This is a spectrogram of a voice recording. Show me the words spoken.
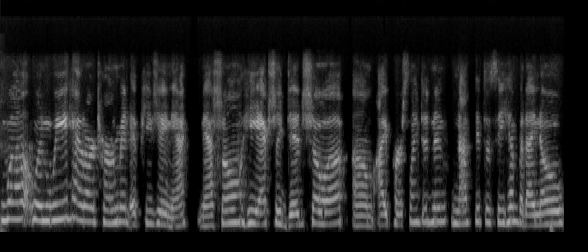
Well, when we had our tournament at PGA Nat- National, he actually did show up. Um, I personally didn't not get to see him, but I know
